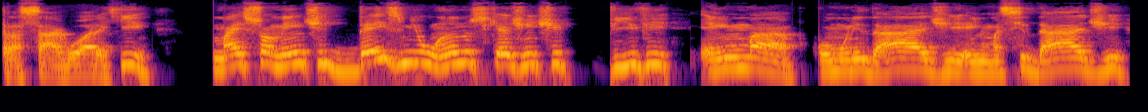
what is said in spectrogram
traçar agora aqui, mas somente 10 mil anos que a gente vive em uma comunidade, em uma cidade.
